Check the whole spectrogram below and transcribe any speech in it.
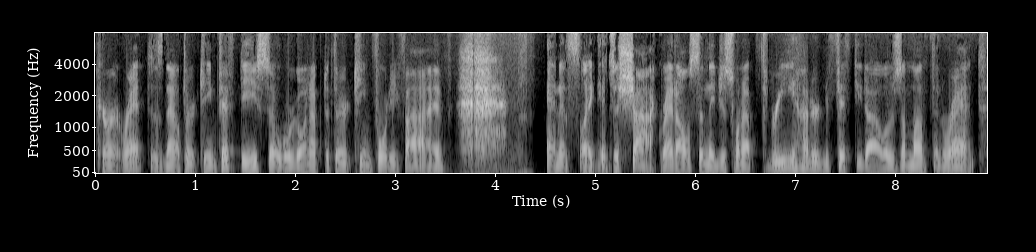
current rent is now thirteen fifty, so we're going up to thirteen forty five and it's like it's a shock right? All of a sudden they just went up $350 a month in rent.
